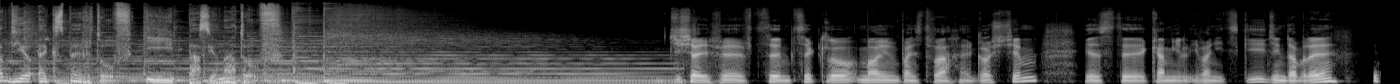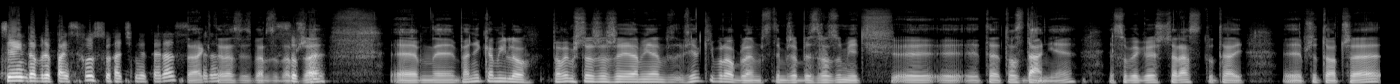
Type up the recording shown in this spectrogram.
Radio ekspertów i pasjonatów. Dzisiaj w, tym cyklu moim Państwa gościem jest y, Kamil Iwanicki. Dzień dobry. Dzień dobry Państwu, słychać mnie teraz? Tak, teraz jest bardzo dobrze. Em, e, Panie Kamilu, powiem szczerze, że ja miałem wielki problem z tym, żeby zrozumieć y, y, te, to zdanie. Ja sobie go jeszcze raz tutaj przytoczę.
